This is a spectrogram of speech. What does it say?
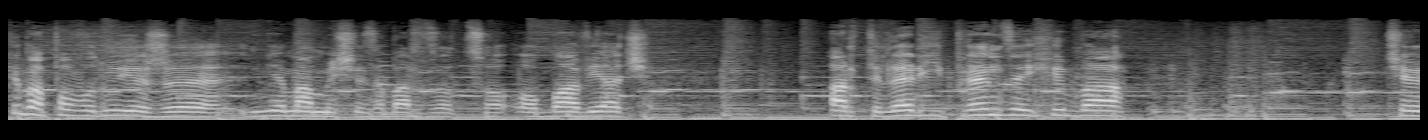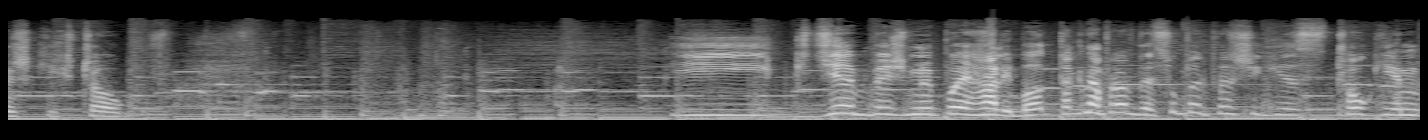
chyba powoduje, że nie mamy się za bardzo co obawiać artylerii, prędzej chyba ciężkich czołgów. I gdzie byśmy pojechali? Bo tak naprawdę Super Pershing jest czołgiem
